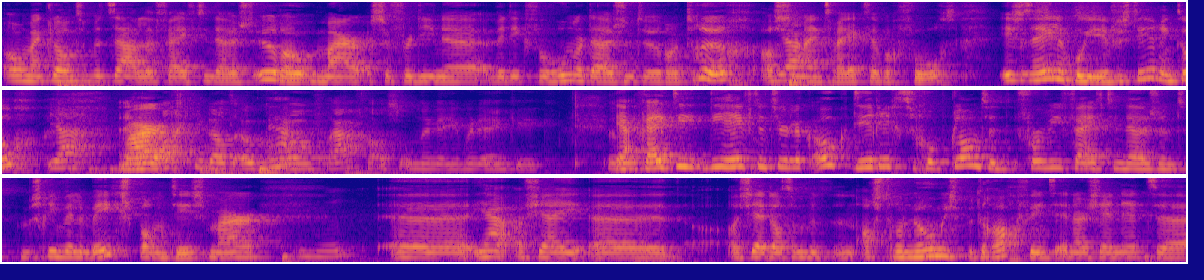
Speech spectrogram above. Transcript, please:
al mijn klanten betalen 15.000 euro. Maar ze verdienen, weet ik veel, 100.000 euro terug als ze mijn traject hebben gevolgd. Is het een hele goede investering, toch? Ja, en Maar- dan mag je dat ook Ja. gewoon vragen als ondernemer, denk ik. Dat Ja, kijk, die, die heeft natuurlijk ook, die richt zich op klanten voor wie 15.000 misschien wel een beetje spannend is. Maar Mhm. eh, ja, als jij, eh, als jij dat een, astronomisch bedrag vindt en als jij net, eh,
